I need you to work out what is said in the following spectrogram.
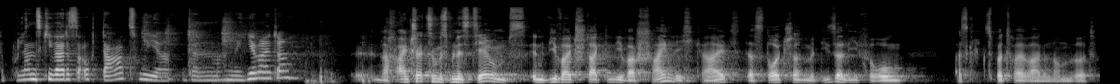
Herr Polanski, war das auch dazu? Ja, dann machen wir hier weiter. Nach Einschätzung des Ministeriums, inwieweit steigt denn die Wahrscheinlichkeit, dass Deutschland mit dieser Lieferung als Kriegspartei wahrgenommen wird?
